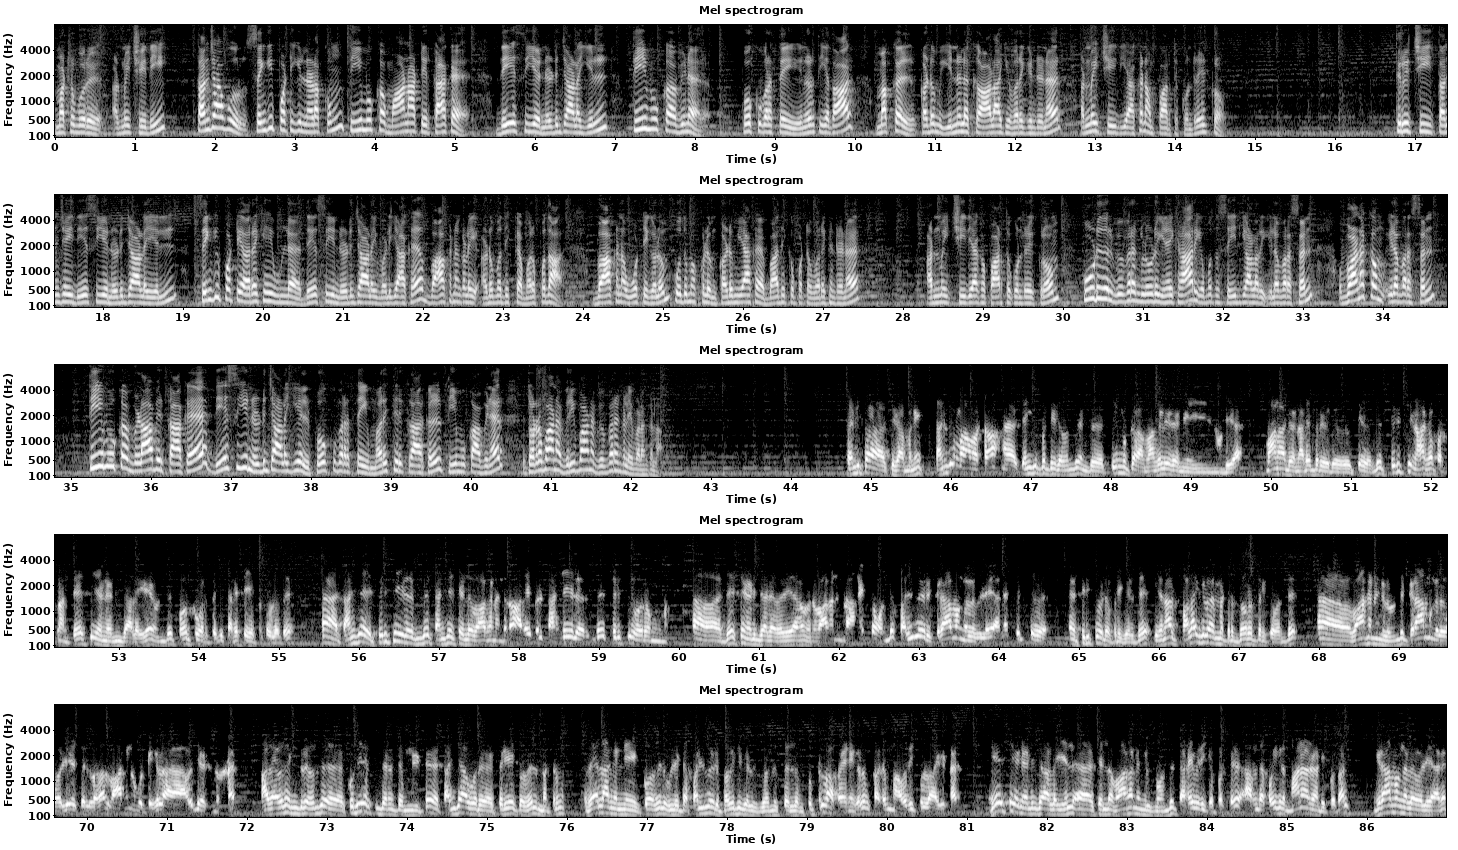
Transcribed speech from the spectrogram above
மற்றும் ஒரு அண்மை செய்தி. தஞ்சாவூர் செங்கிப்பட்டியில் நடக்கும் திமுக மாநாட்டிற்காக தேசிய நெடுஞ்சாலையில் திமுகவினர் போக்குவரத்தை நிறுத்தியதால் மக்கள் கடும் இன்னலுக்கு ஆளாகி வருகின்றனர். அண்மை செய்தியாக நாம் பார்த்துக் கொண்டிருக்கிறோம். திருச்சி தஞ்சை தேசிய நெடுஞ்சாலையில் செங்கிப்பட்டி அருகே உள்ள தேசிய நெடுஞ்சாலை வழியாக வாகனங்களை அனுமதிக்க மறுப்பதால் வாகன ஓட்டிகளும் பொதுமக்களும் கடுமையாக பாதிக்கப்பட்டு வருகின்றனர். அண்மை செய்தியாக பார்த்து கொண்டிருக்கிறோம். கூடுதல் விவரங்களோடு இணைக்கிறார் எமது செய்தியாளர் இளவரசன். வணக்கம் இளவரசன். திமுக விழாவிற்காக தேசிய நெடுஞ்சாலையில் போக்குவரத்தை மறுத்திருக்கிறார்கள் திமுகவினர். தொடர்பான விரிவான விவரங்களை வழங்கலாம். கண்டிப்பா சிகாமணி. தஞ்சை மாவட்டம் செங்கிப்பட்டியில வந்து இந்த திமுக மகளிர் அணியினுடைய மாநாடு நடைபெறுவதற்கு வந்து திருச்சி நாகப்பட்டினம் தேசிய நெடுஞ்சாலையே வந்து போக்குவரத்துக்கு தடை செய்யப்பட்டுள்ளது. தஞ்சை தஞ்சை திருச்சியிலிருந்து தஞ்சை செல்லு வாகனங்களும் அதே போல் தஞ்சையிலிருந்து திருச்சி வரும் தேசிய நெடுஞ்சாலை வழியாக ஒரு வாகனங்கள் அனைத்தும் வந்து பல்வேறு கிராமங்கள் வழியாக திருச்சி விடப்படுகிறது. இதனால் பல கிலோமீட்டர் தூரத்திற்கு வந்து வாகனங்கள் வந்து கிராமங்கள் வழியே செல்வதால் வாகன ஓட்டிகள் அவதியடைந்துள்ளனர் அதாவது இன்று வந்து குடியரசு தினத்தை முன்னிட்டு தஞ்சாவூர் பெரிய கோவில் மற்றும் வேளாங்கண்ணி கோவில் உள்ளிட்ட பல்வேறு பகுதிகளுக்கு வந்து செல்லும் சுற்றுலா பயணிகளும் கடும் அவதிக்குள்ளாகினர். தேசிய நெடுஞ்சாலையில் அஹ், வாகனங்களுக்கு வந்து தடை விதிக்கப்பட்டு அந்த பகுதியில் மாநாடு நடிப்பதால் கிராமங்கள் வழியாக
